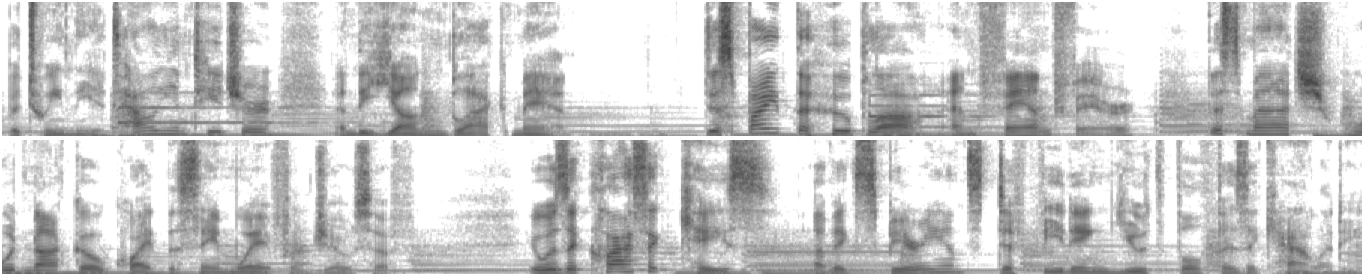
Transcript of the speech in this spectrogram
between the Italian teacher and the young black man. Despite the hoopla and fanfare, this match would not go quite the same way for Joseph. It was a classic case of experience defeating youthful physicality.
